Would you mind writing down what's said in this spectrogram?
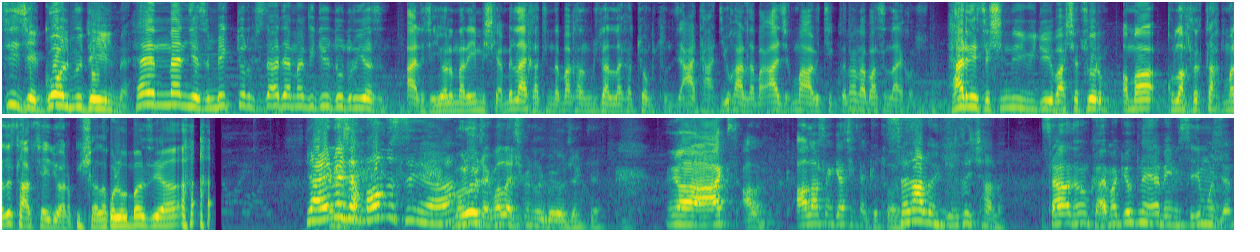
Sizce gol mü değil mi? Hemen yazın. Bekliyorum sizi hadi hemen videoyu durdurun yazın. Ayrıca yorumlara inmişken bir like atın da bakalım güzel like atıyor musunuz? Hadi hadi yukarıda bak azıcık mavi tik var ona basın like olsun. Her neyse şimdi videoyu başlatıyorum ama kulaklık takmanızı tavsiye ediyorum. İnşallah gol olmaz ya. Ya Emrecan mal mısın ya? gol olacak vallahi de gol olacak diye. Ya aks alamam bak. Ağlarsan gerçekten kötü olur. Sen alın gerizekalı. Sen diyorum kaymak yok ne ya benim istediğim hocam.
